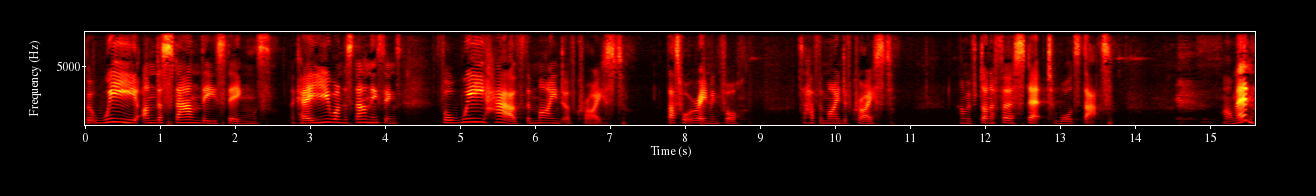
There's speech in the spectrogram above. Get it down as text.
But we understand these things. Okay, you understand these things. For we have the mind of Christ. That's what we're aiming for, to have the mind of Christ. And we've done a first step towards that. Amen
